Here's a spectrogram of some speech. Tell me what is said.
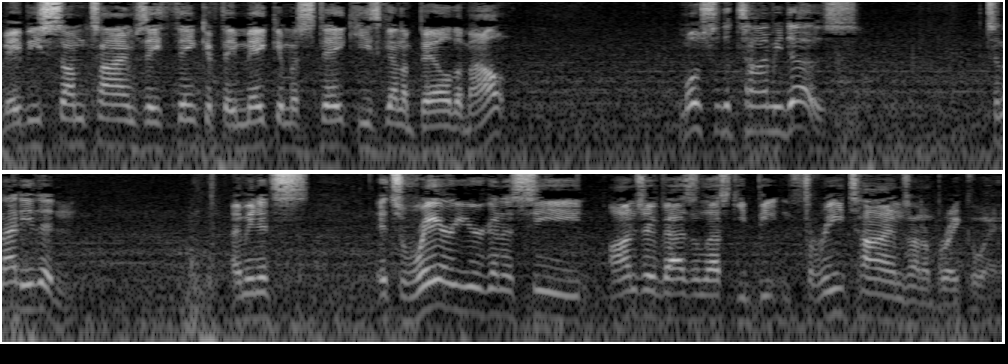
Maybe sometimes they think if they make a mistake, he's going to bail them out. Most of the time, he does. Tonight, he didn't. I mean, it's it's rare you're going to see Andrei Vasilevskiy beaten three times on a breakaway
